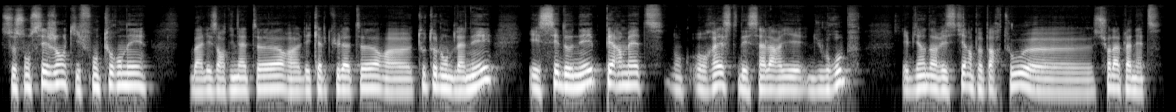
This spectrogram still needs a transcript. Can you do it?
Ce sont ces gens qui font tourner bah, les ordinateurs, les calculateurs tout au long de l'année. Et ces données permettent donc au reste des salariés du groupe eh bien, d'investir un peu partout euh, sur la planète.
